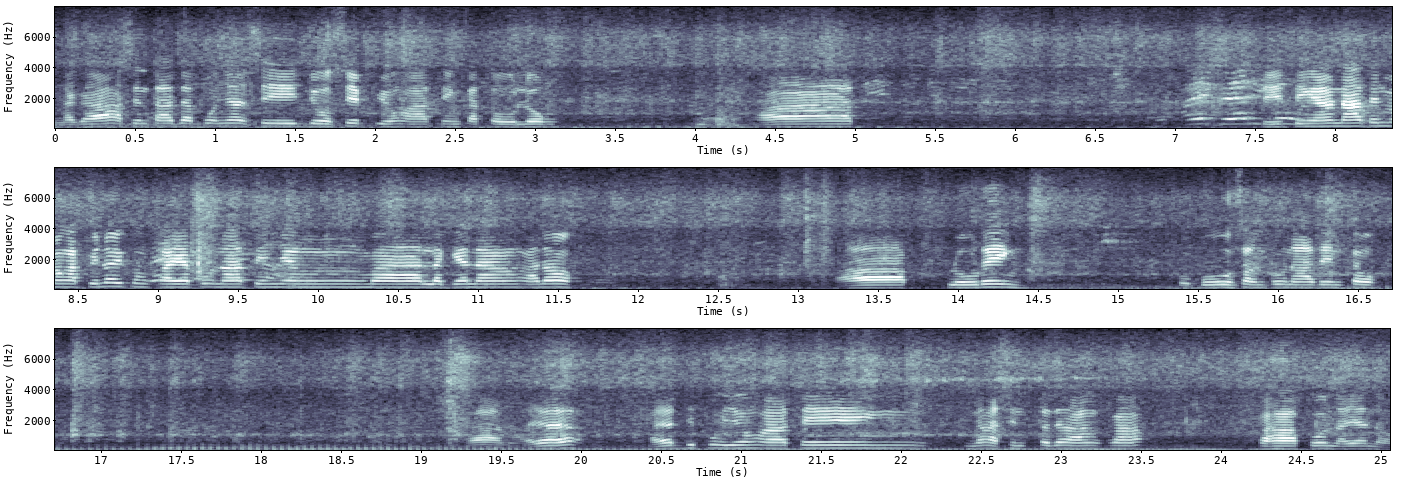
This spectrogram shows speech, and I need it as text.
Nag-aasintada po niyan si Joseph yung ating katulong. At titingnan natin mga Pinoy kung kaya po natin yung malagyan ng ano ah flooring. Bubuhusan po natin to. Yan, ayan, ayan din po yung ating naasintadaan ka, kahapon, ayan o.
